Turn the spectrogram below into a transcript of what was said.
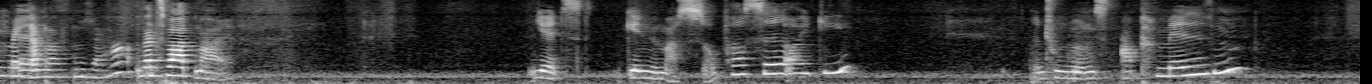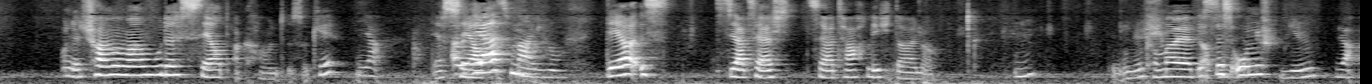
Mit Ähm. aber auf dem Jahr. Jetzt wart mal. Jetzt gehen wir mal Supercell ID. Dann tun wir uns abmelden. Und jetzt schauen wir mal, wo der Cert-Account ist, okay? Ja. Der Aber der ist meiner. der ist Sehr zer zertachlich deiner. Mhm. Ohne Komm mal jetzt Ist das ohne Spielen? Ja.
